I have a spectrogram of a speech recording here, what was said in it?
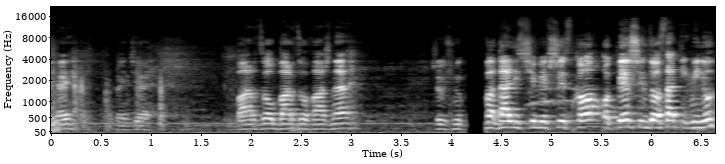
Dzisiaj będzie bardzo, bardzo ważne, żebyśmy dali z siebie wszystko od pierwszych do ostatnich minut.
